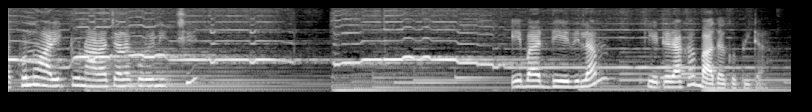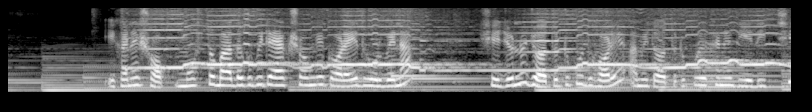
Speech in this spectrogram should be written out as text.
এখনও আরেকটু নাড়াচাড়া করে নিচ্ছি। এবার দিয়ে দিলাম কেটে রাখা বাঁধাকপিটা। এখানে সমস্ত বাঁধাকপিটা একসঙ্গে কড়াইয়ে ধরবে না। সেজন্য যতটুকু ধরে আমি ততটুকু এখানে দিয়ে দিচ্ছি।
